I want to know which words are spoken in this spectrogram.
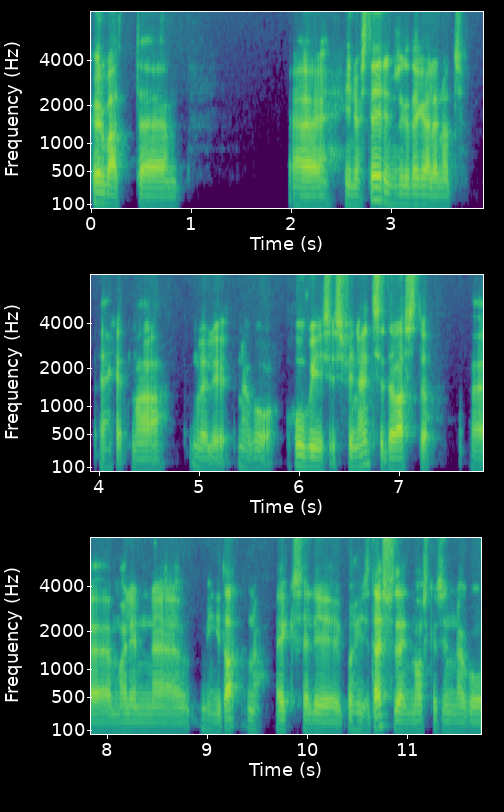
kõrvalt äh, äh, investeerimisega tegelenud ehk et ma, mul oli nagu huvi siis finantside vastu äh,. ma olin äh, mingi noh, Exceli põhiseid asju teinud, ma oskasin nagu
